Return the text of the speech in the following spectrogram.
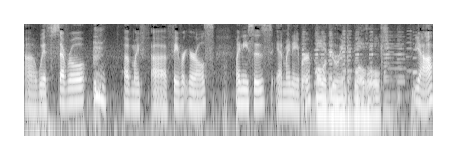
uh, with several of my uh, favorite girls, my nieces, and my neighbor. All of you are into blowholes. Yeah.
